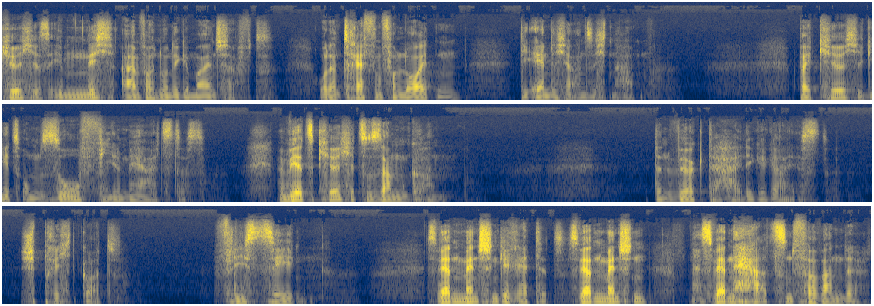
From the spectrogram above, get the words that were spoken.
Kirche ist eben nicht einfach nur eine Gemeinschaft oder ein Treffen von Leuten, die ähnliche Ansichten haben. Bei Kirche geht es um so viel mehr als das. Wenn wir als Kirche zusammenkommen, dann wirkt der Heilige Geist, spricht Gott, fließt Segen. Es werden Menschen gerettet, es werden Menschen, es werden Herzen verwandelt.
